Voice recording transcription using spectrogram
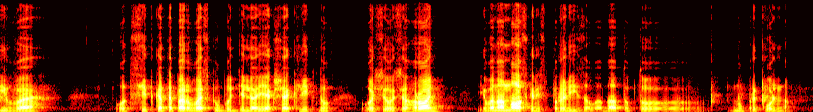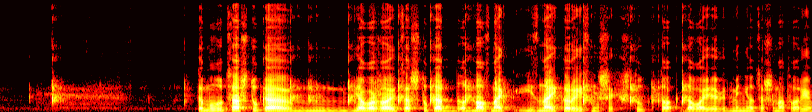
І V. От сітка тепер весь куб виділяє. Якщо я клікну, ось ось грань, і вона наскрізь прорізала, да? тобто, ну, прикольно. Тому ця штука, я вважаю, ця штука одна з най, із найкорисніших штук. Так, давай я відміню це, що натворив.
